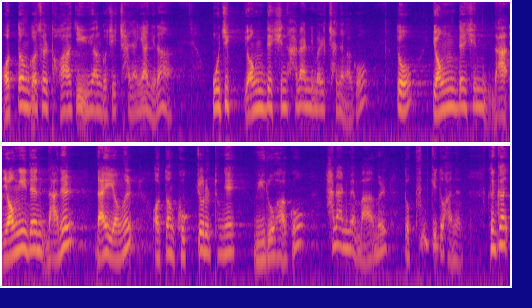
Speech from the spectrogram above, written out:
어떤 것을 더하기 위한 것이 찬양이 아니라 오직 영 대신 하나님을 찬양하고 또 영 대신 나, 영이 된 나를 나의 영을 어떤 곡조를 통해 위로하고 하나님의 마음을 또 품기도 하는 그러니까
